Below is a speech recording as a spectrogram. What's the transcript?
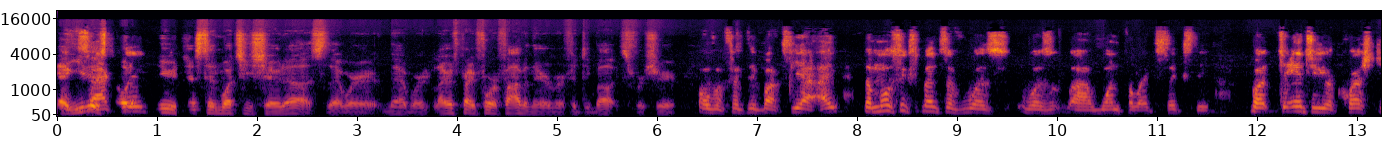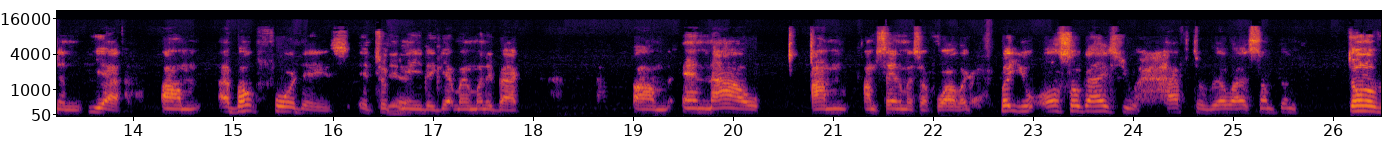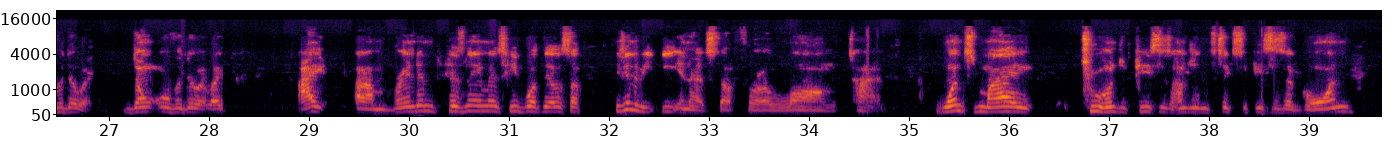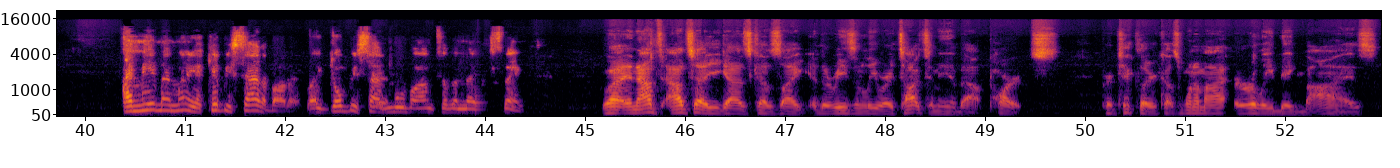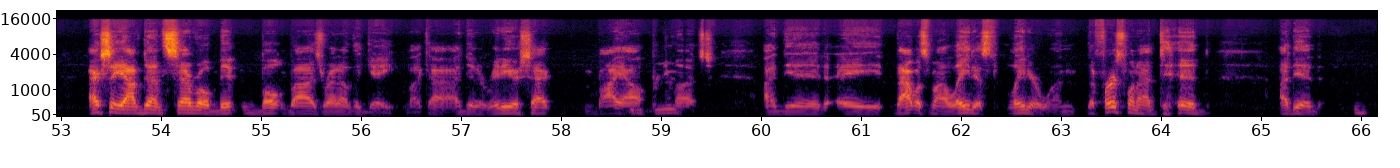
Yeah, you just Exactly. us, you just in what you showed us that were that were like it was probably four or five in there over fifty bucks for sure. over 50 bucks yeah i the most expensive was was uh, one for like 60 but to answer your question yeah um about four days it took Yeah. me to get my money back um and now i'm i'm saying to myself wow like but you also guys you have to realize something don't overdo it don't overdo it like i um brandon his name is he bought the other stuff he's going to be eating that stuff for a long time once my 200 pieces, 160 pieces are gone. I made my money. I can't be sad about it. Like, don't be sad. Move on to the next thing. Well, and I'll I'll tell you guys because like the reason Leroy talked to me about parts, particular because one of my early big buys. Actually, I've done several big bulk buys right out of the gate. Like I, I did a Radio Shack buyout pretty much. I did a that was my latest later one. The first one I did, I did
